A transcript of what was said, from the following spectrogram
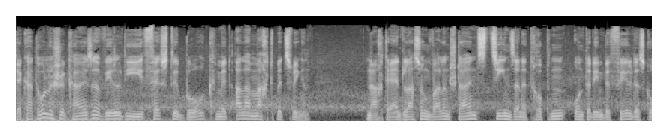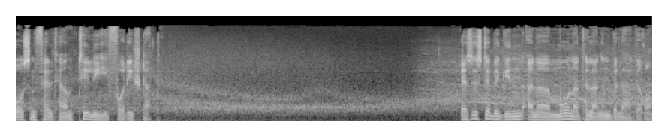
Der katholische Kaiser will die feste Burg mit aller Macht bezwingen. Nach der Entlassung Wallensteins ziehen seine Truppen unter dem Befehl des großen Feldherrn Tilly vor die Stadt. Es ist der Beginn einer monatelangen Belagerung.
